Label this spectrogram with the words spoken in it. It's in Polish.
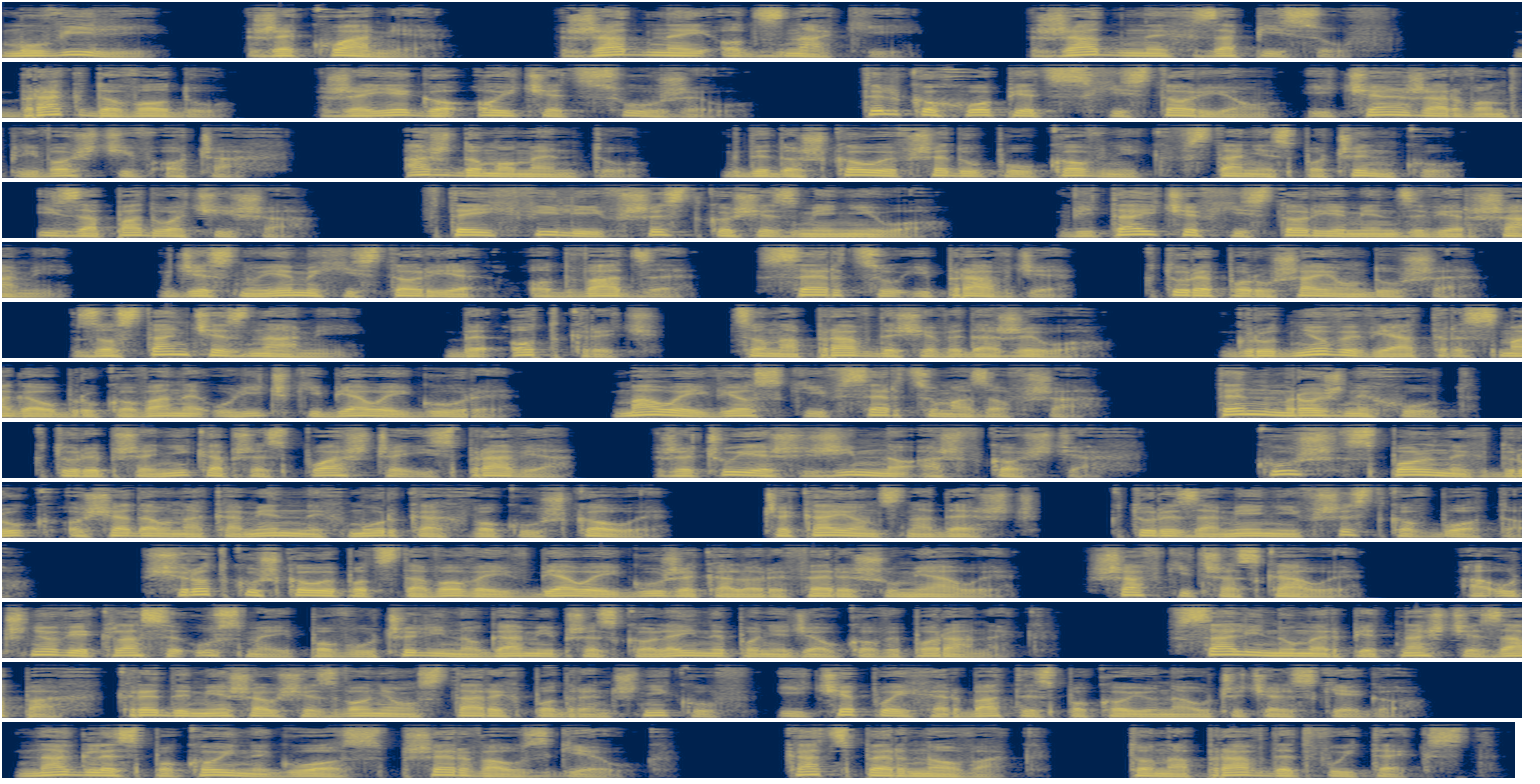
Mówili, że kłamie. Żadnej odznaki. Żadnych zapisów. Brak dowodu, że jego ojciec służył. Tylko chłopiec z historią i ciężar wątpliwości w oczach. Aż do momentu, gdy do szkoły wszedł pułkownik w stanie spoczynku i zapadła cisza. W tej chwili wszystko się zmieniło. Witajcie w historię między wierszami, gdzie snujemy historię odwadze, sercu i prawdzie, które poruszają duszę. Zostańcie z nami, by odkryć, co naprawdę się wydarzyło. Grudniowy wiatr smagał brukowane uliczki Białej Góry, małej wioski w sercu Mazowsza. Ten mroźny chłód, który przenika przez płaszcze i sprawia, że czujesz zimno aż w kościach. Kurz z polnych dróg osiadał na kamiennych murkach wokół szkoły, czekając na deszcz, który zamieni wszystko w błoto. W środku szkoły podstawowej w Białej Górze kaloryfery szumiały, szafki trzaskały, a uczniowie klasy ósmej powłóczyli nogami przez kolejny poniedziałkowy poranek. W sali numer 15 zapach kredy mieszał się z wonią starych podręczników i ciepłej herbaty z pokoju nauczycielskiego. Nagle spokojny głos przerwał zgiełk. Kacper Nowak, to naprawdę twój tekst.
